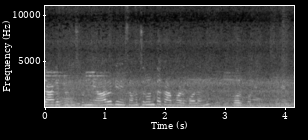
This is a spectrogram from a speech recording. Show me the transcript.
జాగ్రత్తలు తీసుకుని మీ ఆరోగ్యం ఈ సంవత్సరం అంతా కాపాడుకోవాలని కోరుకుంటున్నాను.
